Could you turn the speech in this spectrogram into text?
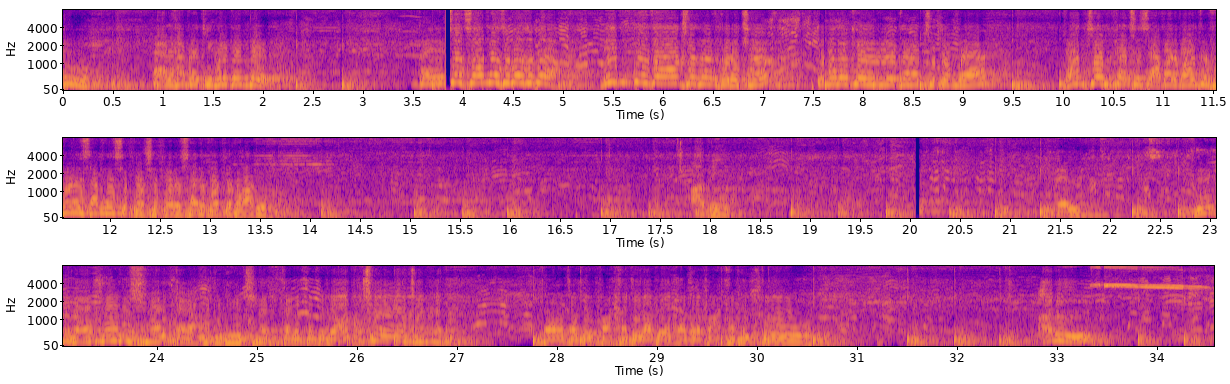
তাহলে আমরা কি করে দেখব? তোমাদেরকে অনুরোধ জানাচ্ছি তোমরা। মঞ্চের কাছে আমার মাইক্রোফোনের সামনে এসে বসে পড়ো, সারিবদ্ধ ভাবে। আমি। রঙের শাড়ি তারা হাতে নিয়েছেন তারা তাদের রথ ছড়ানোর জন্য তারা তাদের পাখা দোলাবেন আমরা পাখা দেখব। আমি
